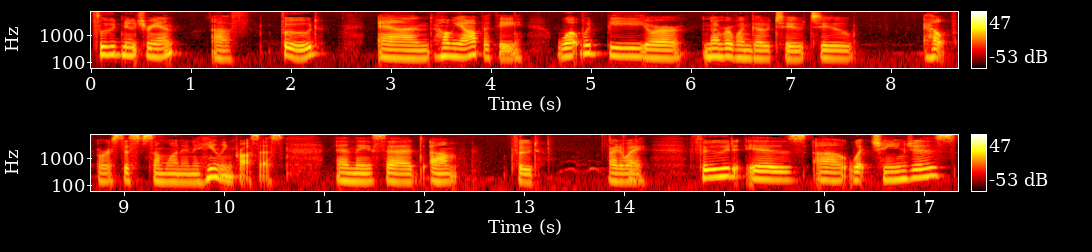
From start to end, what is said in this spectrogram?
food nutrient, uh, food, and homeopathy, what would be your number one go to to help or assist someone in a healing process? And they said, um, food, right away. Food is uh, what changes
